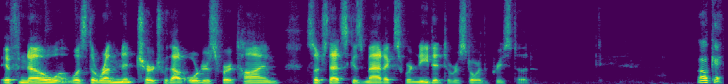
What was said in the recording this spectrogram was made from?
If no, was the remnant church without orders for a time, such that schismatics were needed to restore the priesthood? Okay.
